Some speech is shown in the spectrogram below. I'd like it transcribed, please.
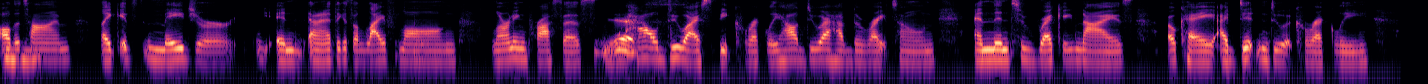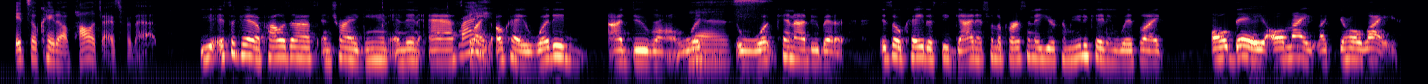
all mm-hmm. the time like it's major and, and i think it's a lifelong learning process yes. how do i speak correctly how do i have the right tone and then to recognize okay i didn't do it correctly it's okay to apologize for that yeah it's okay to apologize and try again and then ask right. like okay what did I do wrong? What Yes. what can I do better? It's okay to seek guidance from the person that you're communicating with, like all day, all night, like your whole life.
